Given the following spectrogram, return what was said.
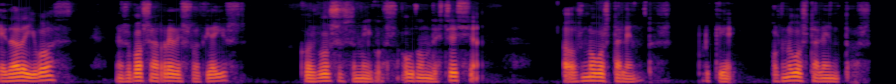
e dadei voz nas vosas redes sociais cos vosos amigos ou donde sexa aos novos talentos, porque os novos talentos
